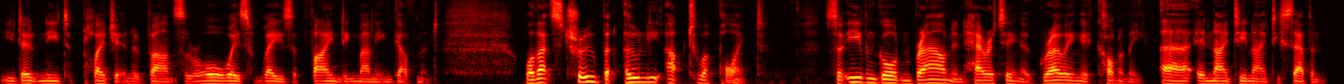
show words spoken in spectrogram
You don't need to pledge it in advance. There are always ways of finding money in government. Well, that's true, but only up to a point. So even Gordon Brown, inheriting a growing economy uh, in 1997,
